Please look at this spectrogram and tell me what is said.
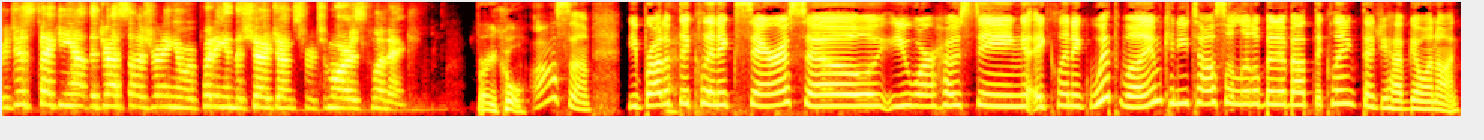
we're just taking out the dressage ring and we're putting in the show jumps for tomorrow's clinic. Very cool. Awesome. You brought up the clinic, Sarah. So you are hosting a clinic with William. Can you tell us a little bit about the clinic that you have going on?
